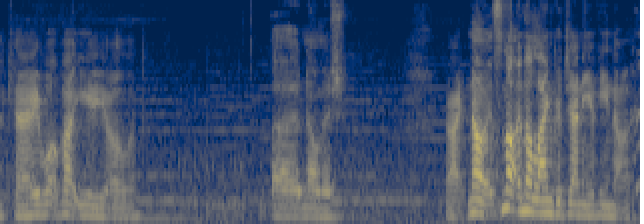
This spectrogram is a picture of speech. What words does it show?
Okay, what about you, Yolan? Uh, Gnomish. Right, no, it's not in a language any of you know.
